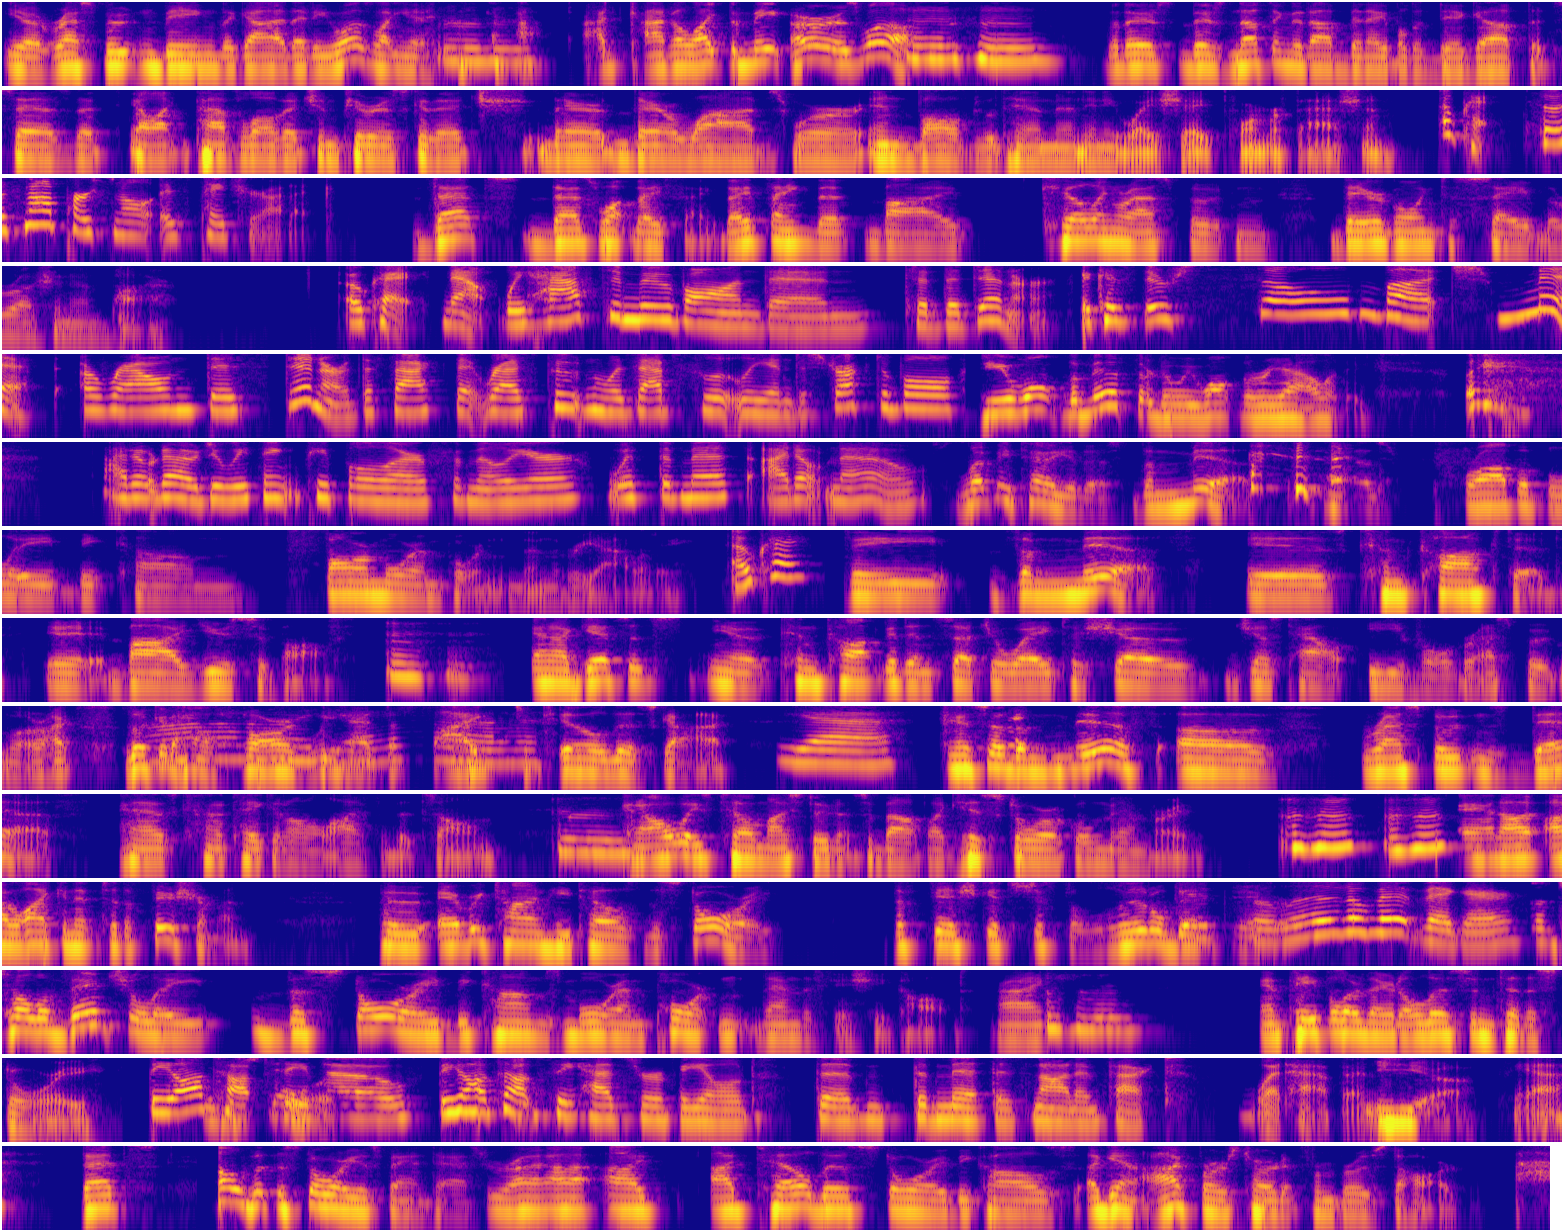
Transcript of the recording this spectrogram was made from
You know, Rasputin being the guy that he was, like, you know, Mhm. I'd kind of like to meet her as well. Mhm. But there's there's nothing that I've been able to dig up that says that you know, like Pavlovich and Purishkevich, their their wives were involved with him in any way, shape, form, or fashion. Okay. So it's not personal, it's patriotic. That's that's what they think. They think that by killing Rasputin, they're going to save the Russian Empire. Okay. Now we have to move on then to the dinner because there's so much myth around this dinner. The fact that Rasputin was absolutely indestructible. Do you want the myth or do we want the reality? I don't know. Do we think people are familiar with the myth? I don't know. Let me tell you this: the myth has probably become far more important than the reality. Okay. the the myth is concocted eh, by Yusupov. hmm And I guess it's, you know, concocted in such a way to show just how evil Rasputin was, right? Look at how Ah, hard we had to fight to kill this guy. Yeah. And so the myth of Rasputin's death has kind of taken on a life of its own. Mm. And I always tell my students about like historical memory. Mm-hmm. Mm-hmm. And I, I liken it to the fisherman who every time he tells the story, the fish gets just a little bit It's bigger a little bit bigger. until eventually the story becomes more important than the fish he caught, right? hmm And people are there to listen to the story. The autopsy, story. though, the autopsy has revealed the the myth is not, in fact, what happened. Yeah. Yeah. That's oh, but the story is fantastic, right? I I, I tell this story because again, I first heard it from Bruce DeHart.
